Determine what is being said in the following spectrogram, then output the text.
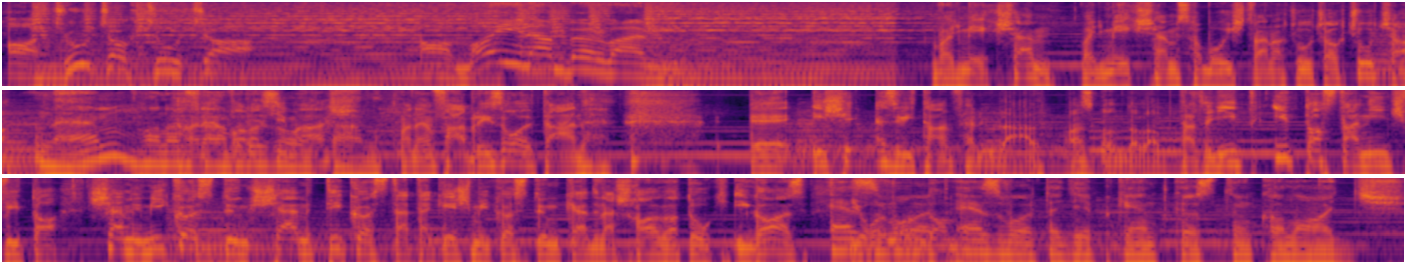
A csúcsok csúcsa, a mai number one. Vagy mégsem? Vagy mégsem Szabó István a csúcsok csúcsa? Nem, hanem Fábri valaki Zoltán. más, hanem Fábri Zoltán. És ez vitán felül áll, azt gondolom. Tehát, hogy itt, itt aztán nincs vita, semmi mi köztünk, sem ti köztetek és mi köztünk, kedves hallgatók, igaz? Ez Jól volt, mondom? ez volt egyébként köztünk a nagy,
